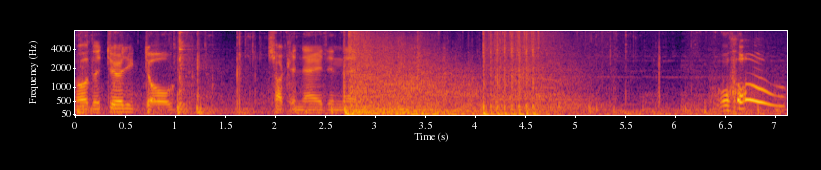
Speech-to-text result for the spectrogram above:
Oh, the dirty dog. Chuck a nade in there. Oh!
